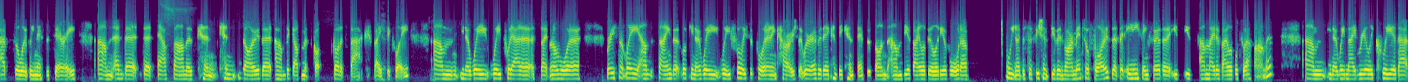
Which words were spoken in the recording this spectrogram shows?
absolutely necessary, um, and that, that our farmers can can know that um, the government's got got its back. Basically, Um, you know we we put out a, a statement on water. Recently, um, saying that look, you know, we, we fully support and encourage that wherever there can be consensus on um, the availability of water, you know, the sufficiency of environmental flows, that, that anything further is, is um, made available to our farmers. Um, you know, we made really clear that,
